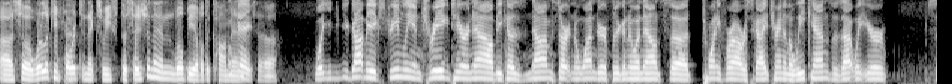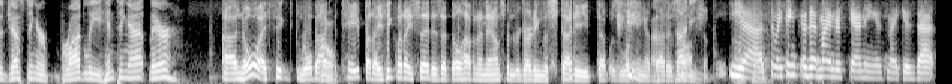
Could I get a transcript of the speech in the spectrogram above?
Uh, so we're looking forward to next week's decision, and we'll be able to comment. Okay. Well, you, you got me extremely intrigued here now because now I'm starting to wonder if they're going to announce uh, 24 hour SkyTrain on the weekends. Is that what you're suggesting or broadly hinting at there? Uh, no, I think roll back oh. the tape, but I think what I said is that they'll have an announcement regarding the study that was looking at that study. as an option. Yeah, okay. so I think that my understanding is, Mike, is that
